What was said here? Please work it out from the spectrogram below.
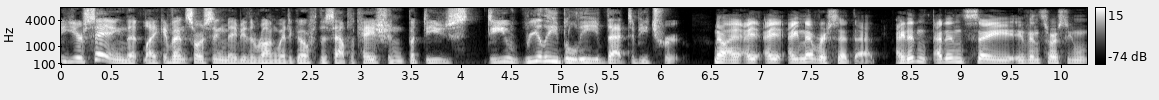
you're saying that like event sourcing may be the wrong way to go for this application, but do you do you really believe that to be true? No, I, I, I never said that. I didn't I didn't say event sourcing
